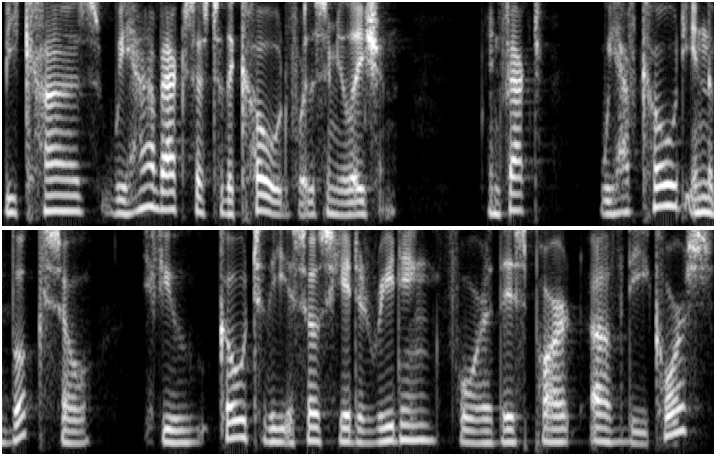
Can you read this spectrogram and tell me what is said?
because we have access to the code for the simulation. In fact, we have code in the book, so if you go to the associated reading for this part of the course,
